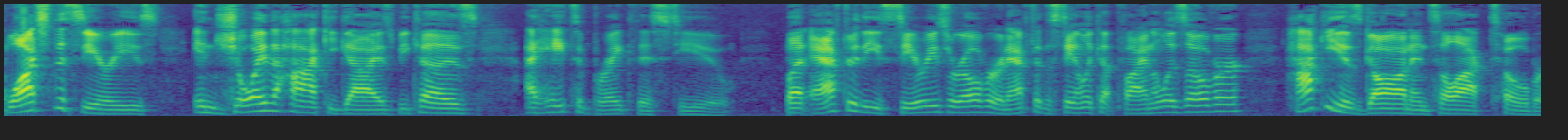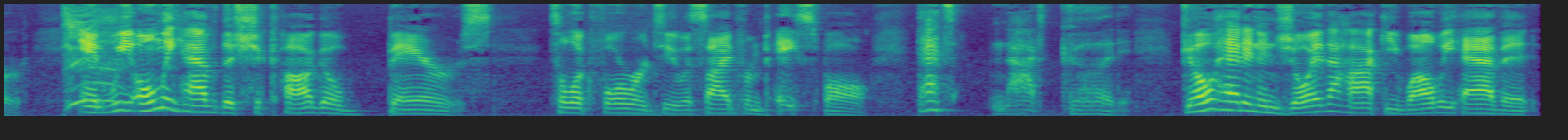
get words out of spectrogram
Watch the series, enjoy the hockey, guys, because I hate to break this to you. But after these series are over and after the Stanley Cup final is over, hockey is gone until October. And we only have the Chicago Bears to look forward to aside from baseball. That's not good. Go ahead and enjoy the hockey while we have it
